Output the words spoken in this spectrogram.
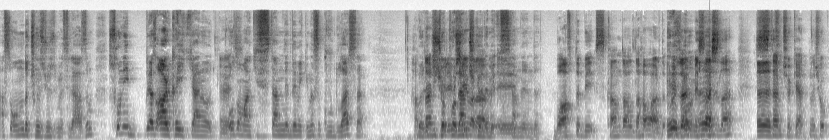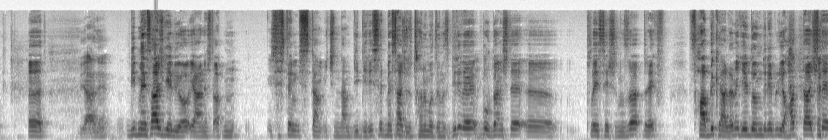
Aslında onun da çöz çözülmesi lazım. Sony biraz arkaik yani o, Evet. o zamanki sistemleri demek ki nasıl kurdularsa Hatta böyle birçok bir problem şey var çıkıyor abi. demek e, sistemlerinde. bu hafta bir skandal daha vardı. Evet, Özel o- mesajla Evet. sistem çökertme çok Evet. yani Bir mesaj geliyor yani işte sistem sistem içinden bir biri size mesaj veriyor tanımadığınız biri ve Hı hı. buradan işte e, PlayStation'ınıza direkt fabrika ayarlarına geri döndürebiliyor. Hatta işte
